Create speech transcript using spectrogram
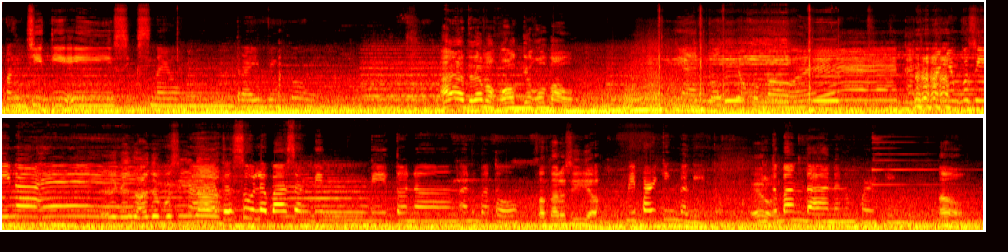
pang GTA 6 na yung driving ko eh. Ay, tinan mo, Kogyo Cubao. Yan, Kogyo ko ba? Eh, kanya-kanyang busina eh. Eh, kaya yung busina. Ah, Tapos so, labasan din dito ng, ano ba to? Santa Lucia. May parking ba dito? Meron. Dito ba ang daanan ng parking? Oo. Loaded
